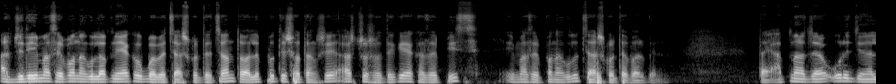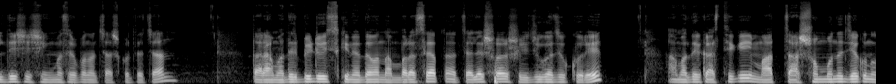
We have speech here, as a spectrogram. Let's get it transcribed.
আর যদি এই মাছের পোনাগুলো আপনি এককভাবে চাষ করতে চান, তাহলে প্রতি শতাংশে আটশোশো থেকে এক হাজার পিস এই মাছের পোনাগুলো চাষ করতে পারবেন। তাই আপনারা যারা অরিজিনাল দেশি শিং মাছের পোনা চাষ করতে চান, তারা আমাদের ভিডিও স্ক্রিনে দেওয়া নাম্বার আছে, আপনারা চাইলে সরাসরি যোগাযোগ করে আমাদের কাছ থেকে এই মাছ চাষ সম্বন্ধে যে কোনো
